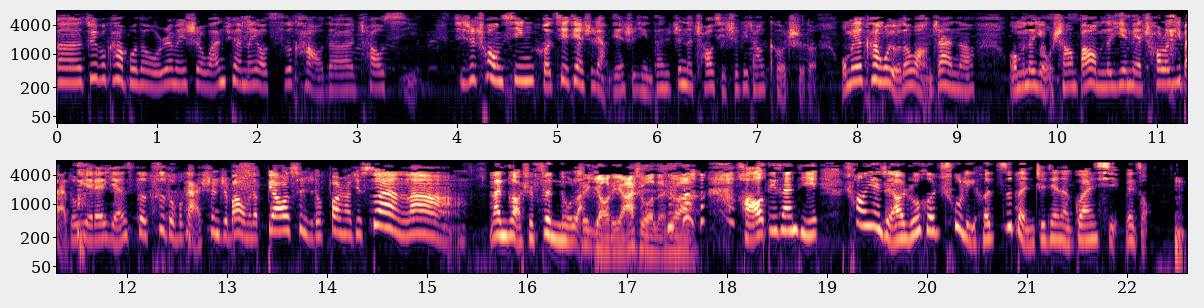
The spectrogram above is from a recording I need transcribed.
呃，最不靠谱的，我认为是完全没有思考的抄袭。其实创新和借鉴是两件事情，但是真的抄袭是非常可耻的。我们也看过有的网站呢，我们的友商把我们的页面抄了一百多页，连颜色字都不改，甚至把我们的标甚至都放上去算了。兰子老师愤怒了这。咬着牙说的是吧？好，第三题，创业者要如何处理和资本之间的关系？魏总，嗯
